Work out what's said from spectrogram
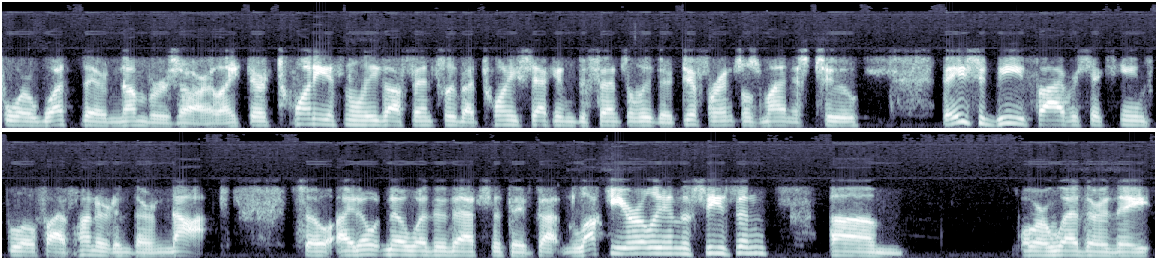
for what their numbers are. Like they're 20th in the league offensively, about 22nd defensively. Their differentials minus two. They should be five or six games below 500, and they're not. So I don't know whether that's that they've gotten lucky early in the season, um, or whether they,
